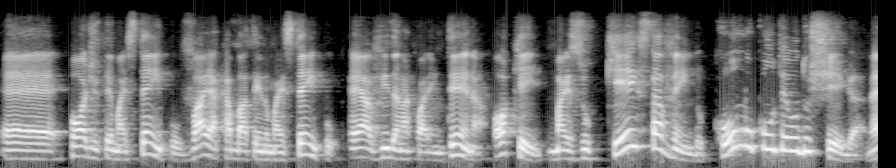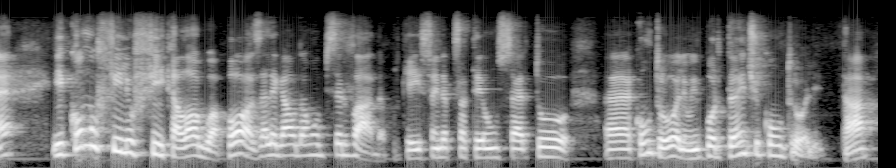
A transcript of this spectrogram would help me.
é, pode ter mais tempo? Vai acabar tendo mais tempo? É a vida na quarentena? Ok, mas o que está vendo? Como o conteúdo chega, né? E como o filho fica logo após, é legal dar uma observada, porque isso ainda precisa ter um certo é, controle, um importante controle, tá?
